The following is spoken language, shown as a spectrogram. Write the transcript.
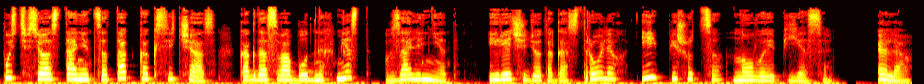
пусть все останется так, как сейчас, когда свободных мест в зале нет — и речь идет о гастролях, и пишутся новые пьесы. Эля.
